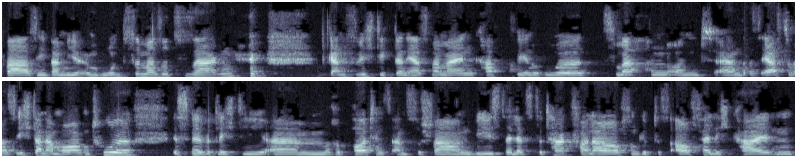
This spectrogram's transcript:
quasi bei mir im Wohnzimmer sozusagen. Ganz wichtig, dann erstmal meinen Kaffee in Ruhe zu machen. Und ähm, das Erste, was ich dann am Morgen tue, ist mir wirklich die ähm, Reportings anzuschauen. Wie ist der letzte Tag verlaufen? Gibt es Auffälligkeiten?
